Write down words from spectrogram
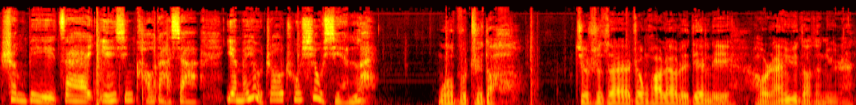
圣碧在严刑拷打下，也没有招出秀贤来。我不知道，就是在中华料理店里偶然遇到的女人，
